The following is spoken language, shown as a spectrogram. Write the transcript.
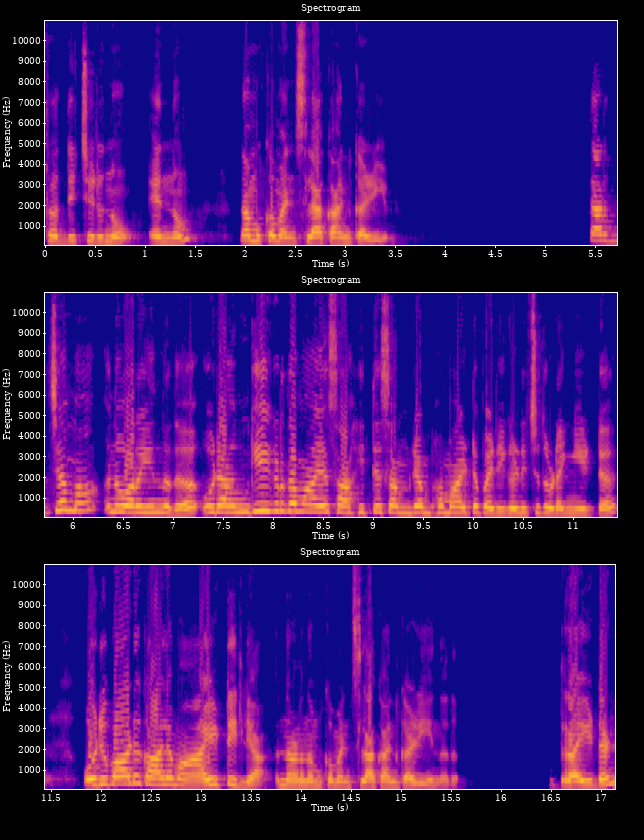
ശ്രദ്ധിച്ചിരുന്നു എന്നും നമുക്ക് മനസ്സിലാക്കാൻ കഴിയും. തർജമ എന്ന് പറയുന്നത് ഒരു അംഗീകൃതമായ സാഹിത്യ സംരംഭമായിട്ട് പരിഗണിച്ചു തുടങ്ങിയിട്ട് ഒരുപാട് കാലമായിട്ടില്ല എന്നാണ് നമുക്ക് മനസ്സിലാക്കാൻ കഴിയുന്നത്. ഡ്രൈഡൻ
